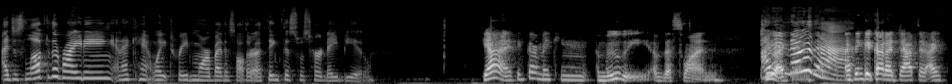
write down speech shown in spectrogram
I just loved the writing and I can't wait to read more by this author. I think this was her debut. Yeah, I think they're making a movie of this one. Too, I didn't I know that. I think it got adapted. I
